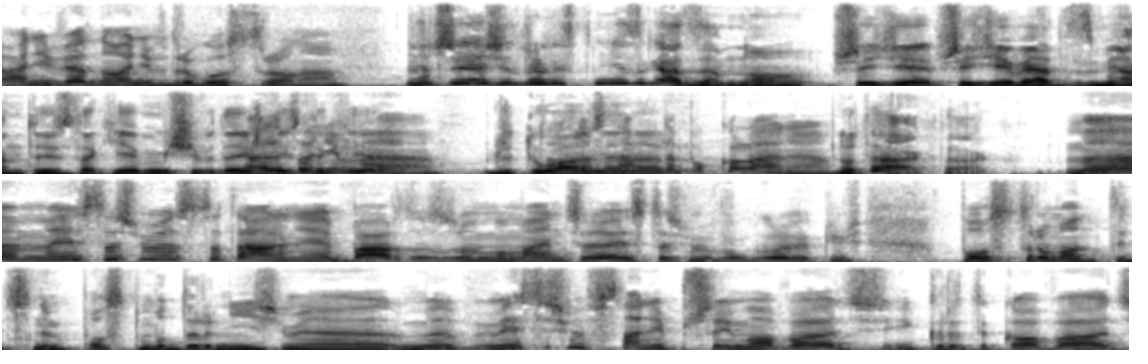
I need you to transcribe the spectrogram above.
Ani w jedną, ani w drugą stronę. Znaczy ja się trochę z tym nie zgadzam, no. Przyjdzie, przyjdzie wiatr zmian, to jest takie, mi się wydaje, Ale że to to jest nie takie my. rytualne... To następne na- pokolenie. No tak, tak. My, my jesteśmy w totalnie bardzo złym momencie, jesteśmy w ogóle w jakimś postromantycznym postmodernizmie. My, my jesteśmy w stanie przyjmować i krytykować.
